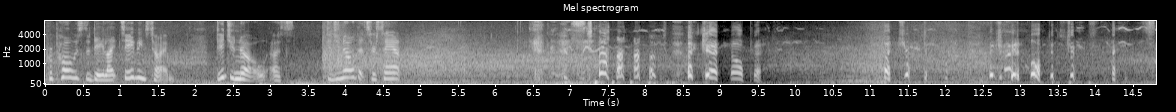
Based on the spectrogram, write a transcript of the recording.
proposed the daylight savings time? Did you know uh, did you know that Sir San I can't help it. I tried to, I tried to hold it straight face.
